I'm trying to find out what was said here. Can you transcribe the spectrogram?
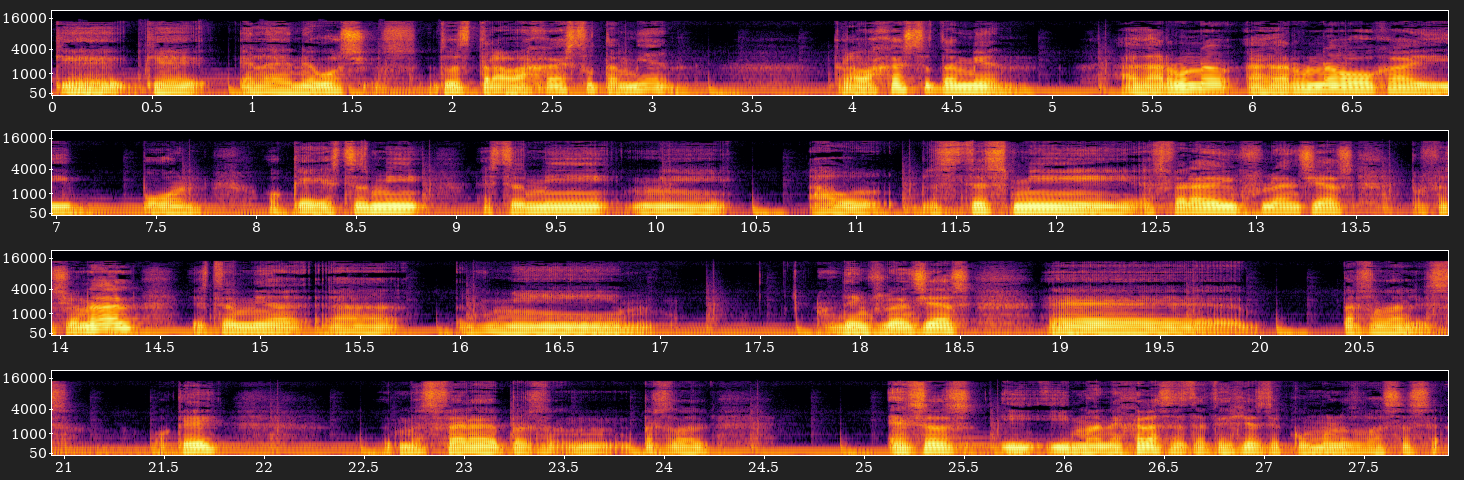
Que, que en la de negocios. Entonces trabaja esto también. Trabaja esto también. Agarra una, agarra una hoja y pon, ok, esta es mi, esta es mi, mi, esta es mi esfera de influencias profesional, esta es mi, ah, mi de influencias eh, personales, ok, mi esfera de personal. Esas y, maneja las estrategias de cómo los vas a hacer.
